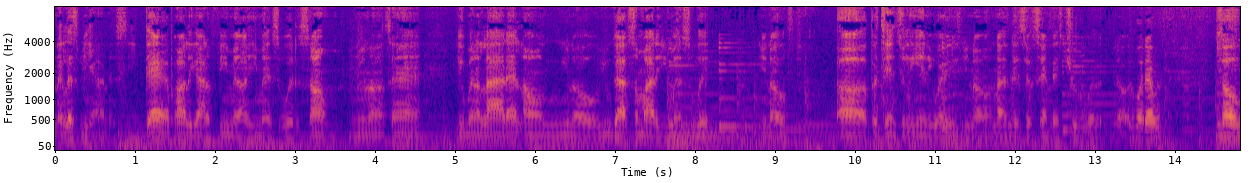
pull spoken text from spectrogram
let's be honest, your dad probably got a female he messing with or something. You know what I'm saying? You've been alive that long, you know, you got somebody you messing with, you know, uh, potentially, anyways. You know, not necessarily saying that's true, but you know, whatever. So,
